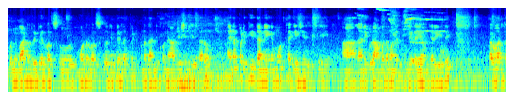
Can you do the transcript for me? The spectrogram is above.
కొన్ని water repair works motor works రిపేర్లకు పెట్టుకున్న దాన్ని కొన్ని ఆబ్జెక్షన్ చేశారు. అయినప్పటికీ దాన్ని అమౌంట్ తగ్గించేసి దానికి కూడా ఆమోదం అనేది లేదయ్యడం జరిగింది. తర్వాత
